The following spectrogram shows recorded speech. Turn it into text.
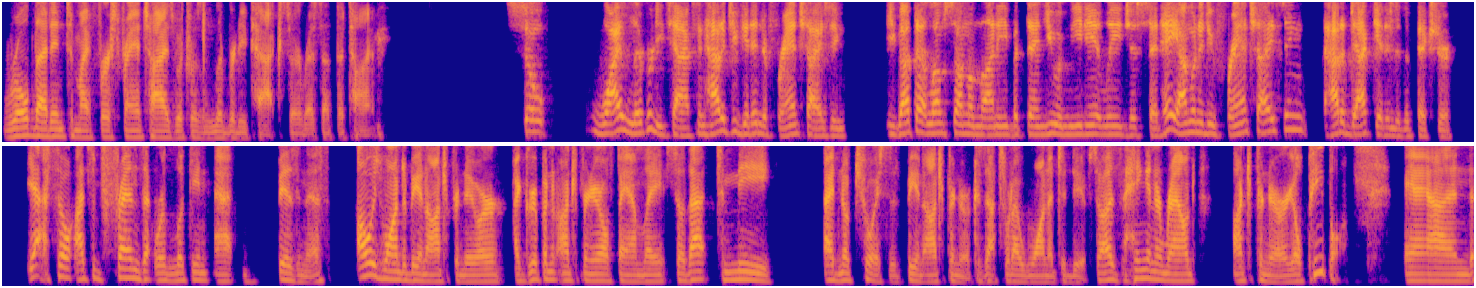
rolled that into my first franchise, which was Liberty Tax Service at the time. So, why Liberty Tax and how did you get into franchising? You got that lump sum of money, but then you immediately just said, Hey, I'm going to do franchising. How did that get into the picture? Yeah. So, I had some friends that were looking at business. I always wanted to be an entrepreneur. I grew up in an entrepreneurial family. So, that to me, I had no choice to be an entrepreneur because that's what I wanted to do. So, I was hanging around entrepreneurial people. And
